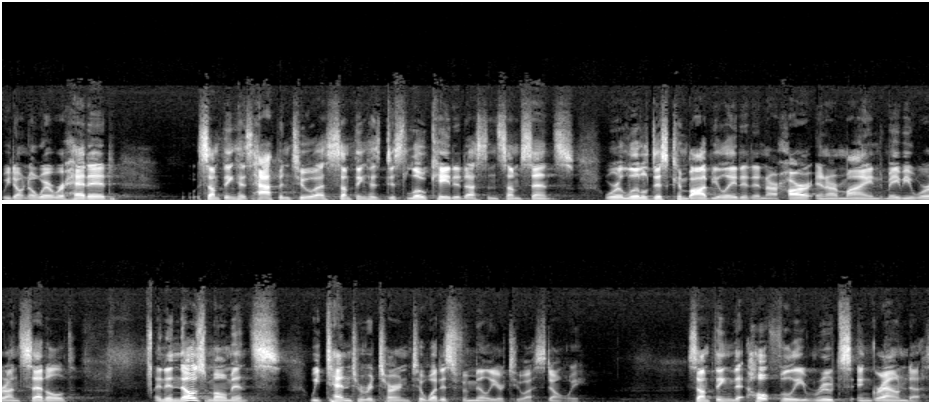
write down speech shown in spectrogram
we don't know where we're headed, something has happened to us, something has dislocated us in some sense we're a little discombobulated in our heart and our mind. Maybe we're unsettled. And in those moments, we tend to return to what is familiar to us, don't we? Something that hopefully roots and ground us,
